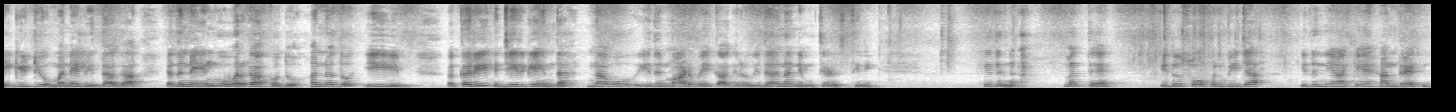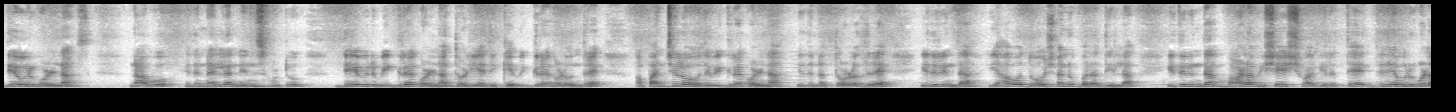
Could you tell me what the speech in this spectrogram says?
ನೆಗೆಟಿವ್ ಮನೇಲಿ ಇದ್ದಾಗ ಅದನ್ನು ಹೆಂಗೂ ಹೊರ್ಗಾಕೋದು ಅನ್ನೋದು ಈ ಕರಿ ಜೀರಿಗೆಯಿಂದ ನಾವು ಇದನ್ನು ಮಾಡಬೇಕಾಗಿರೋ ವಿಧಾನ ನಿಮ್ಗೆ ತಿಳಿಸ್ತೀನಿ. ಇದನ್ನು. ಮತ್ತು ಇದು ಸೋಪಿನ ಬೀಜ. ಇದನ್ನು ಯಾಕೆ ಅಂದರೆ ದೇವ್ರುಗಳ್ನ ನಾವು ಇದನ್ನೆಲ್ಲ ನೆನೆಸ್ಬಿಟ್ಟು ದೇವ್ರ ವಿಗ್ರಹಗಳನ್ನ ತೊಳೆಯೋದಕ್ಕೆ. ವಿಗ್ರಹಗಳು ಅಂದರೆ ಪಂಚಲೋಹದ ವಿಗ್ರಹಗಳನ್ನ ಇದನ್ನು ತೊಳೆದ್ರೆ ಇದರಿಂದ ಯಾವ ದೋಷನೂ ಬರೋದಿಲ್ಲ. ಇದರಿಂದ ಭಾಳ ವಿಶೇಷವಾಗಿರುತ್ತೆ. ದೇವರುಗಳ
